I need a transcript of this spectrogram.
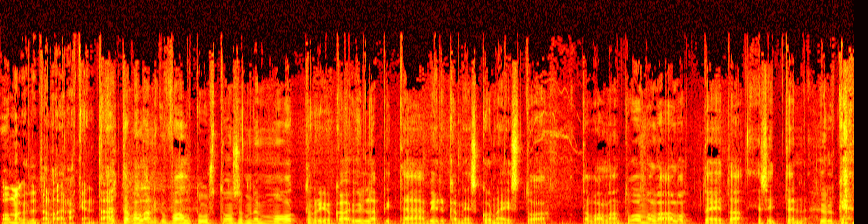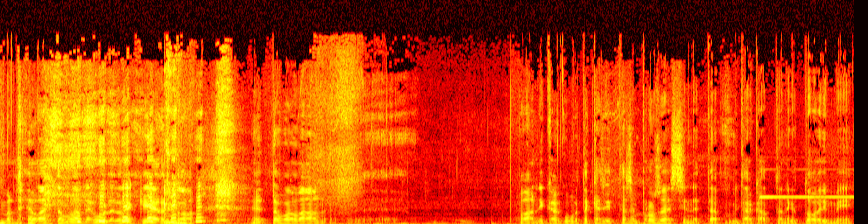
omakotitaloja rakentaa. Että tavallaan niin valtuusto on semmoinen moottori, joka ylläpitää virkamieskoneistoa tavallaan tuomalla aloitteita ja sitten hylkäämällä ja laittamalla ne uudelleen kiertoon. että tavallaan vaan ikään kuin, että käsittää sen prosessin, että mitä kautta niin toimii.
